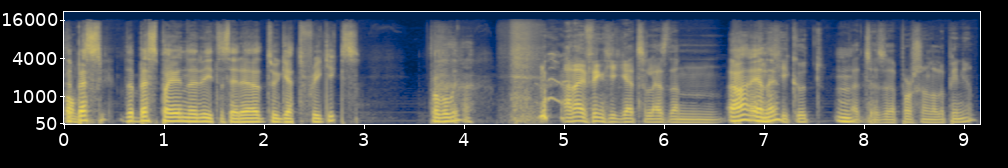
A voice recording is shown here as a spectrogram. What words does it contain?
The best, the best player in the eliteserie to get free kicks. Probably. and I think he gets less than, Ja, than enig. he could. Mm. That's just a personal opinion.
